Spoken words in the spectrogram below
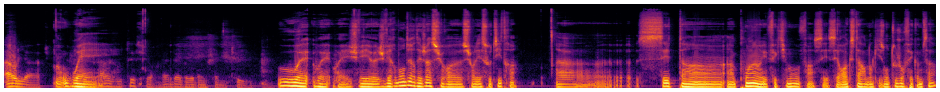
Aolia, tu peux Ouais. rajouter sur Red Dead Redemption 2. Ouais, ouais, ouais. Je vais, euh, je vais rebondir déjà sur euh, sur les sous-titres. Euh, c'est un, un point effectivement. Enfin, c'est c'est Rockstar, donc ils ont toujours fait comme ça.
